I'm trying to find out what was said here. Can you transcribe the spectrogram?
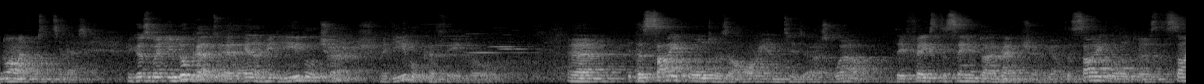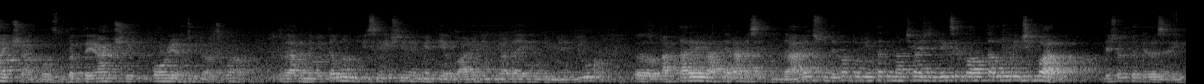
nu a mai fost înțeleasă. Because when you look at uh, in a medieval church, medieval cathedral, um, the side altars are oriented as well. They face the same direction. You have the side altars, the side chapels, but they actually oriented as well. Dacă ne uităm în bisericile medievale din perioada Evului Mediu, uh, altarele laterale secundare sunt de fapt orientate în aceeași direcție altarul principal, deci tot către răsărit.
